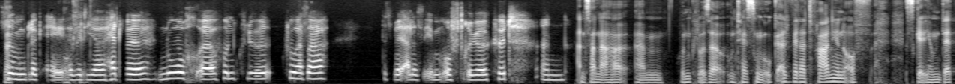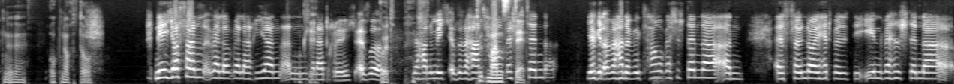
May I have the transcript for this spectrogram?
zum Glück, ey. Also Okay. die hätte noch äh, Hundklurser, das wäre alles eben aufdrücke kütt an. An seiner ähm, Hundkloser und Hessen auch alt Velatranien auf Skelium det nö auch noch da. Nee, Jossan Velarian an Okay. Veladröch. Also Gut. wir haben nämlich, also wir haben. Wäscheständer. Ja, genau, wir haben nämlich Wäscheständer an äh, Söndoi hätten wir die einen Wäscheständer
